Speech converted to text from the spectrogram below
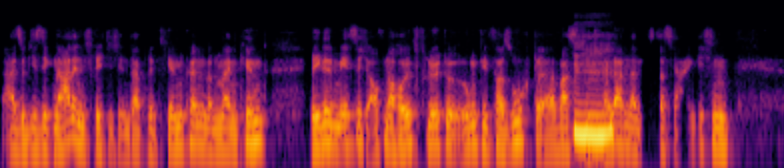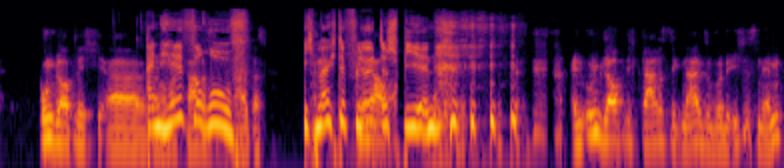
also die Signale nicht richtig interpretieren können. Wenn mein Kind regelmäßig auf einer Holzflöte irgendwie versucht, äh, was mhm. zu trällern, dann ist das ja eigentlich ein unglaublich äh, ein Hilferuf. Signal, ich möchte Flöte genau. spielen. Ein unglaublich klares Signal, so würde ich es nennen.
